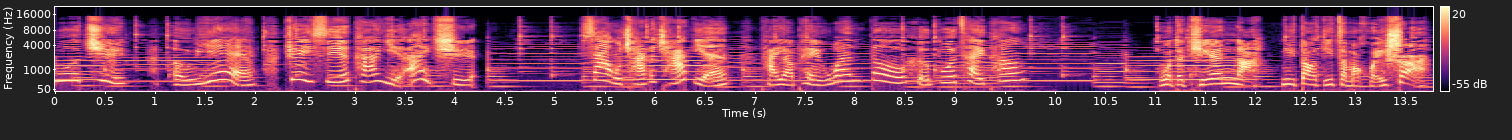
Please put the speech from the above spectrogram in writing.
莴苣，哦耶，这些他也爱吃。下午茶的茶点，他要配豌豆和菠菜汤。我的天哪，你到底怎么回事儿？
